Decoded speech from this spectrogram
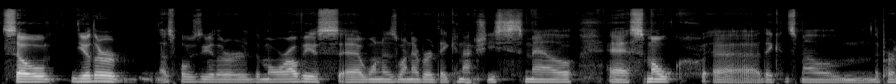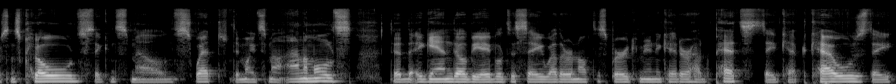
So the other, I suppose, the other, the more obvious uh, one is whenever they can actually smell uh, smoke. Uh, they can smell the person's clothes. They can smell sweat. They might smell animals. Then again, they'll be able to say whether or not the spirit communicator had pets. They kept cows. They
